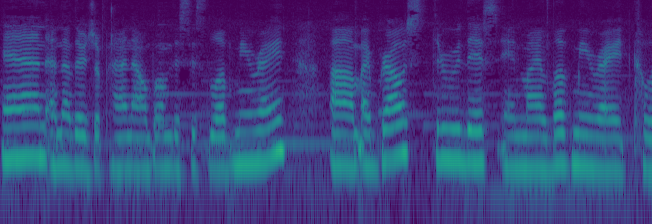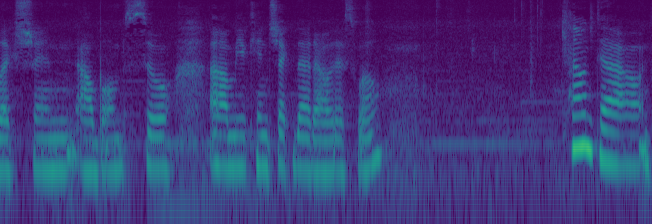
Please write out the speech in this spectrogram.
And another Japan album, this is Love Me Right. Um, I browsed through this in my Love Me Right collection albums, so um, you can check that out as well. Countdown.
